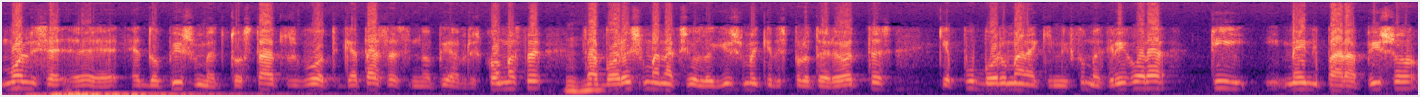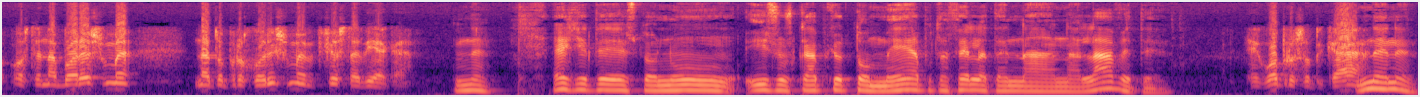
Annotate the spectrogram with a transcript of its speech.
μόλις ε, ε, εντοπίσουμε το status quo, την κατάσταση στην οποία θα μπορέσουμε να αξιολογήσουμε και τις προτεραιότητες και πού μπορούμε να κινηθούμε γρήγορα, τι μένει παραπίσω, ώστε να μπορέσουμε να το προχωρήσουμε πιο σταδιακά. Ναι. Έχετε στο νου ίσως κάποιο τομέα που θα θέλατε να αναλάβετε; Εγώ προσωπικά; Ναι, ναι.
